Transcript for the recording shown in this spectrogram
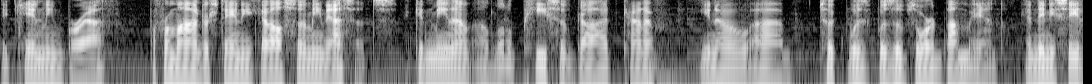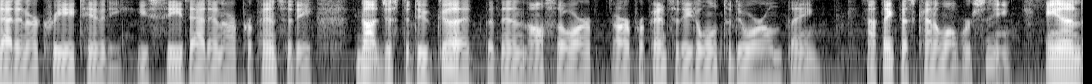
It can mean breath, but from my understanding, it could also mean essence. It could mean a, a little piece of God kind of, you know, uh, took was was absorbed by man. And then you see that in our creativity. You see that in our propensity, not just to do good, but then also our, our propensity to want to do our own thing. I think that's kind of what we're seeing. And,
